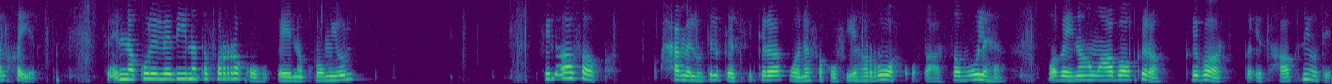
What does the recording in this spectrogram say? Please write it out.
الخير. فإن كل الذين تفرقوا بين كروميول في الآفاق حملوا تلك الفكرة ونفخوا فيها الروح وتعصبوا لها وبينهم عباقرة كبار كإسحاق نيوتن.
